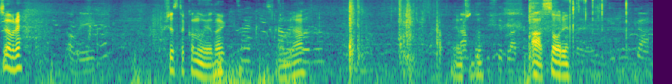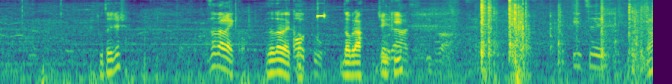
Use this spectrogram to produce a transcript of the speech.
Dzień dobry. Dobry. Już się stakonuje, tak? Tak, Dobra. Nie wiem, czy wyświetlaczem. A, sorry. Tutaj gdzieś? Za daleko. Za daleko. O tu. Dobra, I dzięki. raz, i dwa. I cyk. Dobra.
